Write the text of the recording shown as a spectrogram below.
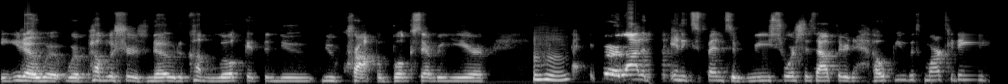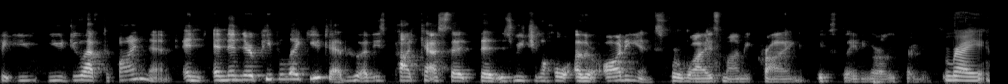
you know, where, where publishers know to come look at the new new crop of books every year. Mm-hmm. There are a lot of inexpensive resources out there to help you with marketing, but you you do have to find them. And and then there are people like you, Deb, who have these podcasts that that is reaching a whole other audience for why is mommy crying, explaining early pregnancy. Right.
